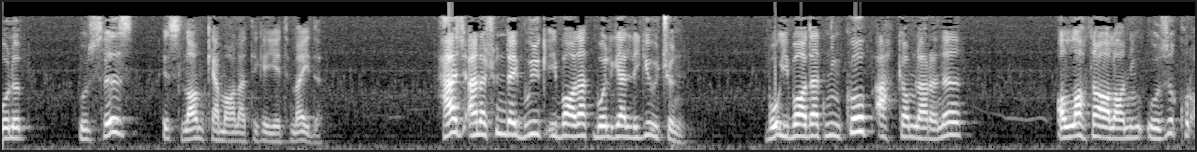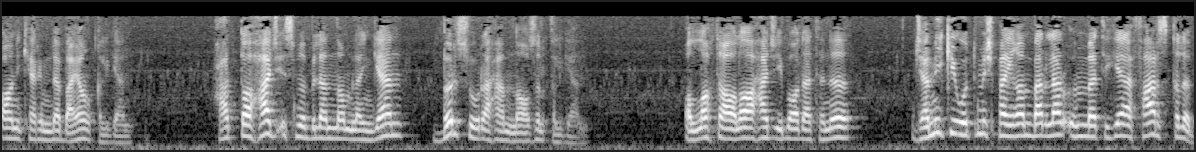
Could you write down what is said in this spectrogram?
bo'lib usiz islom kamolatiga yetmaydi. Haj ana shunday buyuk ibodat bo'lganligi uchun bu ibodatning ko'p ahkomlarini alloh taoloning o'zi qur'oni karimda bayon qilgan. Hatto haj ismi bilan nomlangan bir sura ham nozil qilgan. Alloh taolo haj ibodatini jamiki o'tmish payg'ambarlar ummatiga farz qilib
